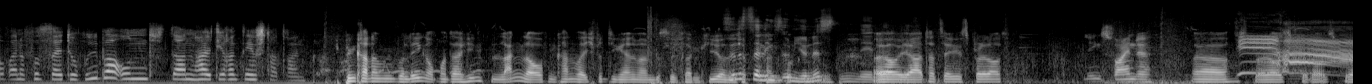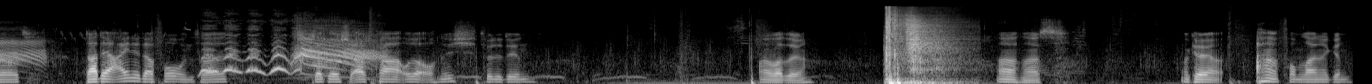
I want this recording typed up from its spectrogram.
auf eine Flussseite rüber und dann halt direkt in die Stadt rein. ich bin gerade am überlegen, ob man da hinten langlaufen kann, weil ich würde die gerne mal ein bisschen flankieren. Sind hab da links Unionisten? Nee. Ja, ja, tatsächlich Spread out. Links Feinde. Ja, Spread out, Spread out, Spread out. Da der eine da vor uns halt. Ich glaube, der ist AFK oder auch nicht. Töte den. Ah, warte. Ah, nice. Okay, vom Line again.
